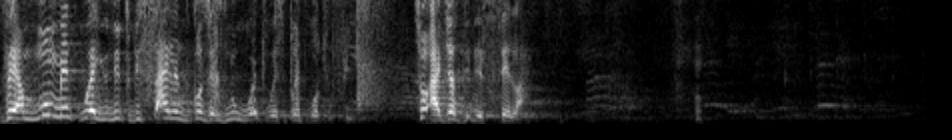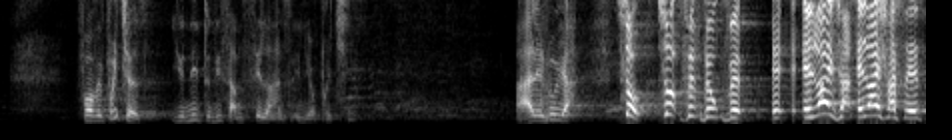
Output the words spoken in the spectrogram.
There are moments where you need to be silent because there's no word to express what you feel. So I just did a Selah. For the preachers, you need to do some silence in your preaching. Hallelujah. So, so the, the, the, Elijah, Elijah says,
